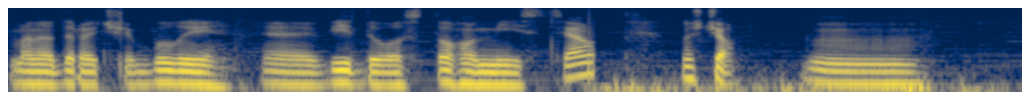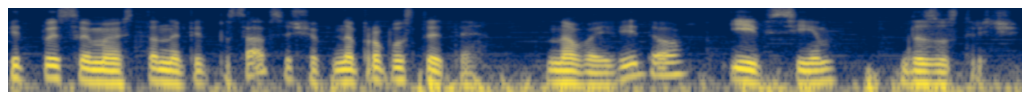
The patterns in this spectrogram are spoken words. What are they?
У мене, до речі, були відео з того місця. Ну що, підписуємось, хто не підписався, щоб не пропустити нове відео. І всім до зустрічі!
